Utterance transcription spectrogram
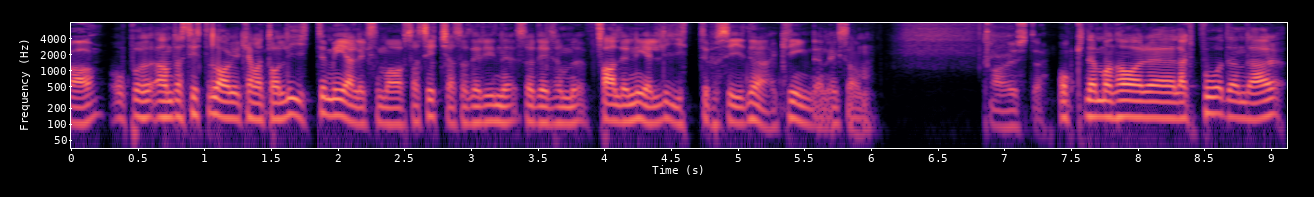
Ja. Och på andra sista lager kan man ta lite mer liksom, av salsiccia så det, rinner, så det liksom faller ner lite på sidorna kring den. Liksom. Ja, just det. Och när man har eh, lagt på den där,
